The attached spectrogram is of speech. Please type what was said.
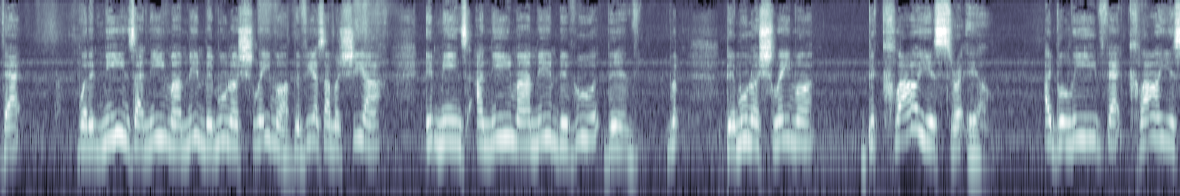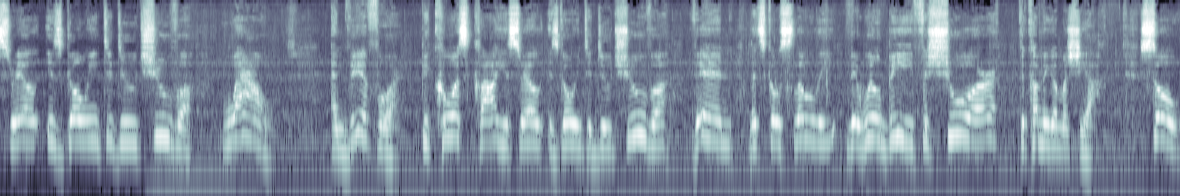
that what it means, anima mamim b'muna shlema b'vias HaMashiach, it means ani mamim b'muna shlema b'klal Yisrael. I believe that Klal Yisrael is going to do tshuva. Wow! And therefore, because Klal Yisrael is going to do tshuva, then let's go slowly. There will be for sure the coming of Mashiach. So,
